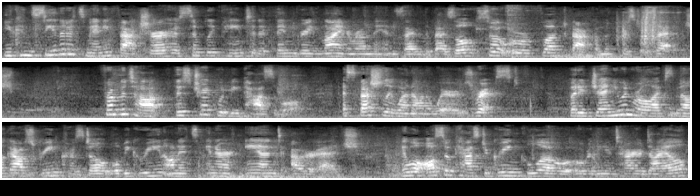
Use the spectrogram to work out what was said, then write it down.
you can see that its manufacturer has simply painted a thin green line around the inside of the bezel so it will reflect back on the crystal's edge. From the top, this trick would be passable, especially when on a wearer's wrist. But a genuine Rolex Milgauss green crystal will be green on its inner and outer edge. It will also cast a green glow over the entire dial,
